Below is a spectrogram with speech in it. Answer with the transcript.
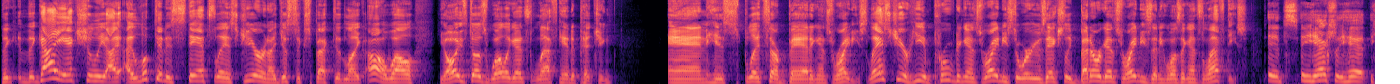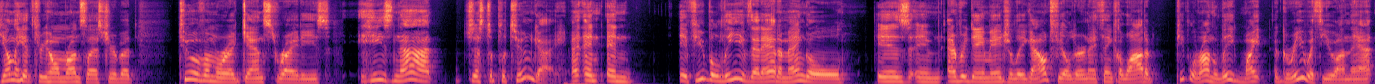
The, the guy actually, I, I looked at his stats last year and I just expected, like, oh, well, he always does well against left handed pitching and his splits are bad against righties. Last year, he improved against righties to where he was actually better against righties than he was against lefties. It's he actually hit. He only hit three home runs last year, but two of them were against righties. He's not just a platoon guy. And and, and if you believe that Adam Engel is an everyday major league outfielder, and I think a lot of people around the league might agree with you on that,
